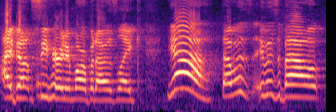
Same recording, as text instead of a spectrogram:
I don't see her anymore, but I was like, yeah, that was it was about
